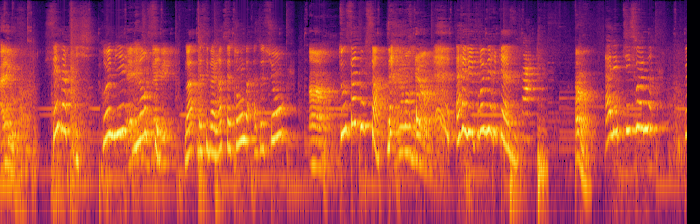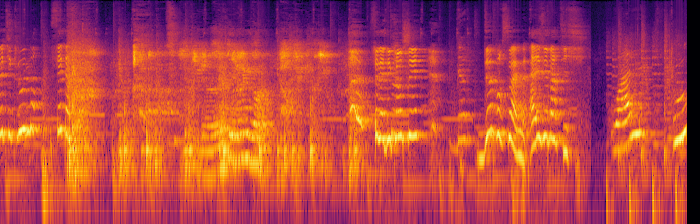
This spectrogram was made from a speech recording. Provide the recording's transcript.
Allez, go. C'est parti. Premier Eh, faut lancé. Taper. Ah, ça c'est pas grave, ça tombe. Attention. Un. Tout ça pour ça. Ça commence bien. Allez, première case. Un. Allez, petit swan, petit clown, c'est à toi. Ça l'a déclenché. deux. Deux pour swan. Allez, c'est parti. One, two,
